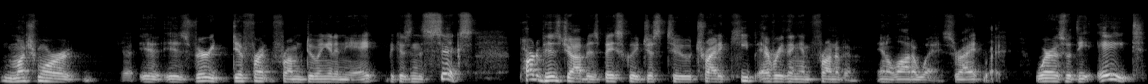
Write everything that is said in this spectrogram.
much more is very different from doing it in the eight because in the six part of his job is basically just to try to keep everything in front of him in a lot of ways right right whereas with the eight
